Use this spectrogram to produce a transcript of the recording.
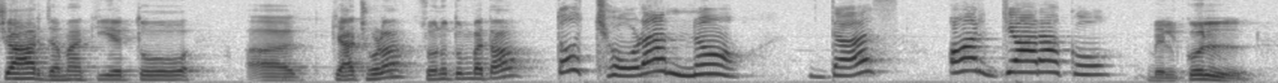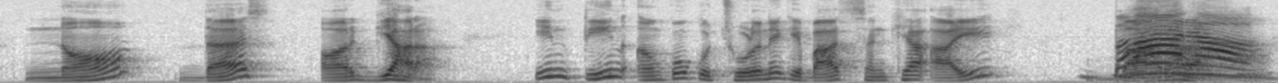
चार जमा किए तो आ, क्या छोड़ा? सोनू तुम बताओ। तो छोड़ा नौ दस और ग्यारह को। बिल्कुल नौ दस और ग्यारह। इन तीन अंकों को छोड़ने के बाद संख्या आई बारह।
